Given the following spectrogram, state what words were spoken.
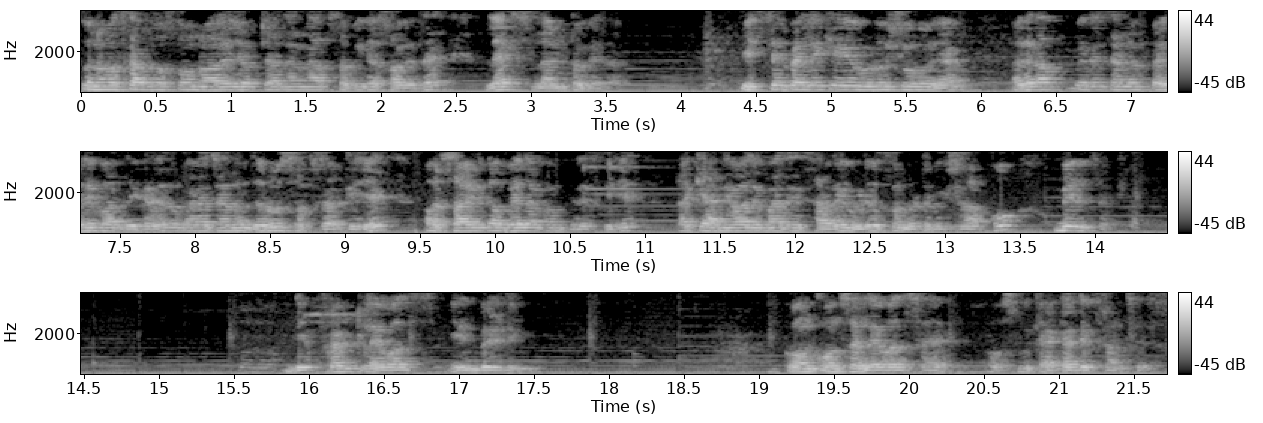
तो नमस्कार दोस्तों नॉलेज ऑफ़ चैनल में आप सभी का स्वागत है। लेट्स लर्न टुगेदर इससे पहले कि ये वीडियो शुरू हो जाए, अगर आप मेरे चैनल पहली बार देख रहे हैं तो मेरा चैनल ज़रूर सब्सक्राइब कीजिए और साइड का बेल आइकन प्रेस कीजिए, ताकि आने वाले मेरे सारे वीडियोस का नोटिफिकेशन आपको मिल सके। डिफरेंट लेवल्स इन बिल्डिंग कौन कौन से लेवल्स है उसमें क्या क्या differences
